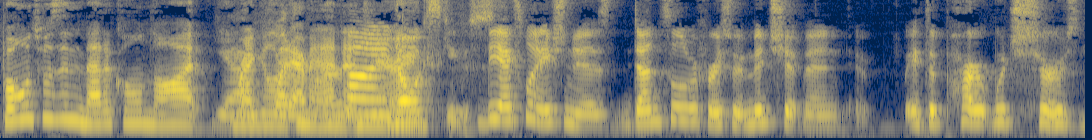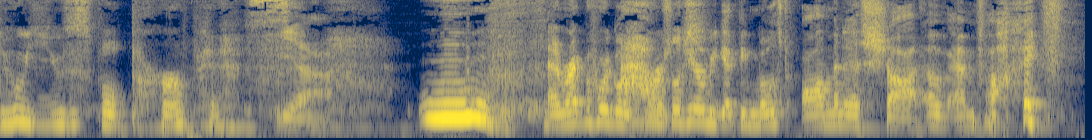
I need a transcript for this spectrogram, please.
Bones was in medical, not yeah, regular whatever. command engineering. No excuse. The explanation is Dunsel refers to a midshipman. It's a part which serves no useful purpose. yeah. Oof. And right before we go to commercial here, we get the most ominous shot of M5.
